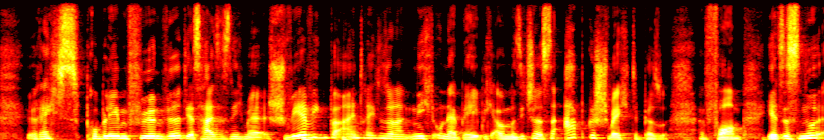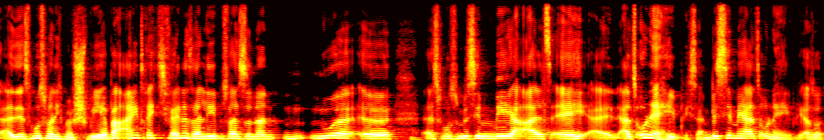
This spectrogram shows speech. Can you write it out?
Rechtsproblemen führen wird. Jetzt heißt es nicht mehr schwerwiegend beeinträchtigen, sondern nicht unerheblich. Aber man sieht schon, das ist eine abgeschwächte Person, Form. Jetzt, ist nur, also jetzt muss man nicht mehr schwer beeinträchtigt werden in seiner Lebensweise, sondern nur, äh, es muss ein bisschen mehr als, als unerheblich sein. Ein bisschen mehr als unerheblich. Also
